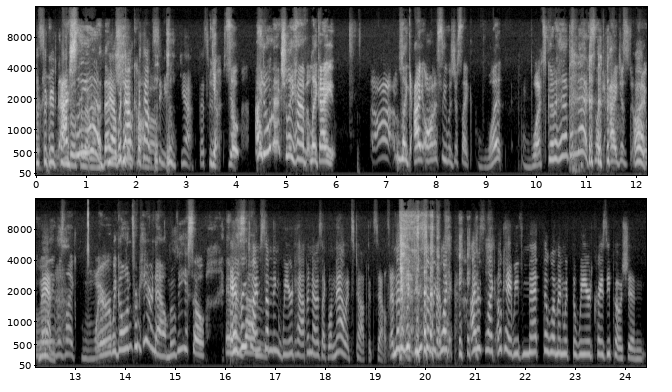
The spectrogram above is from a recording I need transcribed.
that's a good combo for Actually, that yeah, one. that yeah, is a without without combo. singing. Yeah, that's Yeah. So I don't actually have like I uh, like I honestly was just like, what what's gonna happen next? Like I just Oh, I really man. was like, where are we going from here now, movie? So it Every was, time um, something weird happened, I was like, well, now it's topped itself. And then it would do something like, I was like, okay, we've met the woman with the weird, crazy potion.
